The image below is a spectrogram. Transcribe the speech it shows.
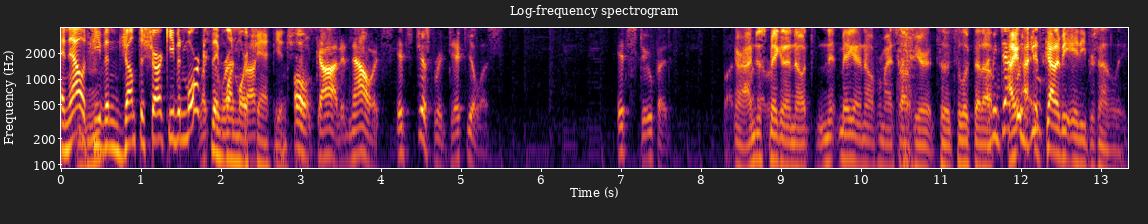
and now it's even jumped the shark even more because Like they've won more Sox. championships. Oh God! And now it's it's just ridiculous. It's stupid. But All right, I'm just making a note, n- making a note for myself here to, to look that up. I mean, definitely you- it's got to be 80 percent of the league.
